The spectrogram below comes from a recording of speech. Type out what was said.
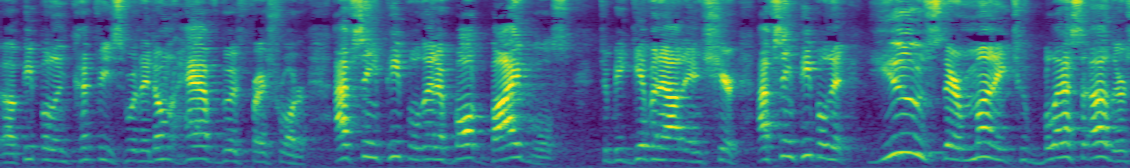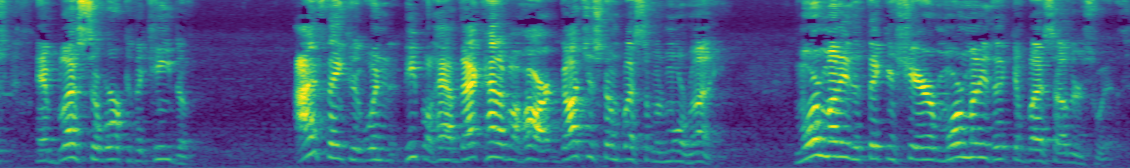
uh, people in countries where they don't have good fresh water. I've seen people that have bought Bibles to be given out and shared. I've seen people that use their money to bless others and bless the work of the kingdom. I think that when people have that kind of a heart, God just don't bless them with more money. More money that they can share, more money that they can bless others with.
